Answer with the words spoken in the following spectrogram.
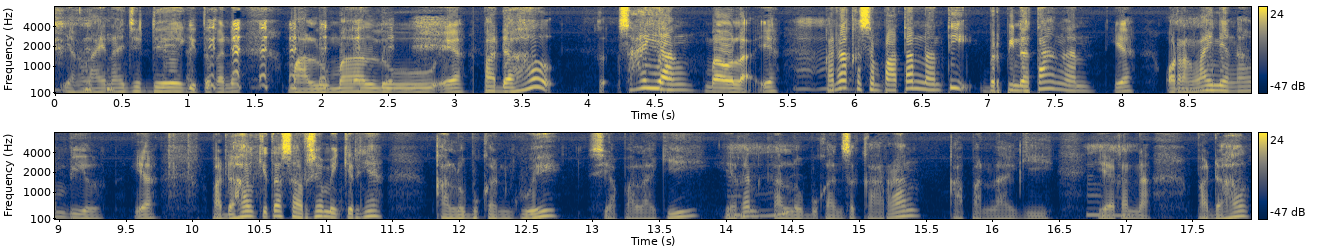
yang lain aja deh gitu kan ya. Malu-malu ya. Padahal sayang mbak Ola ya. Karena kesempatan nanti berpindah tangan ya. Orang lain yang ngambil ya. Padahal kita seharusnya mikirnya kalau bukan gue siapa lagi? Ya kan? Kalau bukan sekarang kapan lagi? Ya kan? Nah padahal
